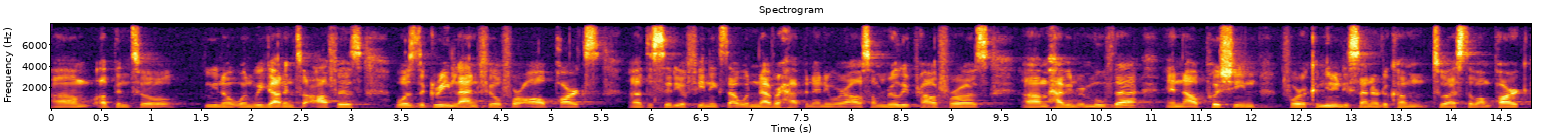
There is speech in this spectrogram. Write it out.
um, up until, you know, when we got into office, was the green landfill for all parks uh, the city of Phoenix. That would never happen anywhere else. I'm really proud for us um, having removed that and now pushing for a community center to come to Esteban Park.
